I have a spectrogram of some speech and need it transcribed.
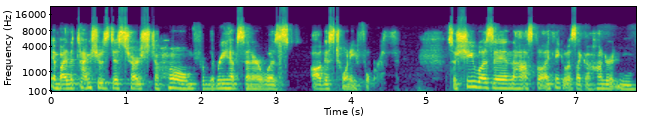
and by the time she was discharged to home from the rehab center was August twenty fourth. So she was in the hospital. I think it was like 100 and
